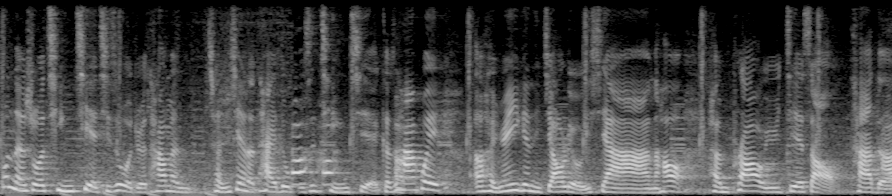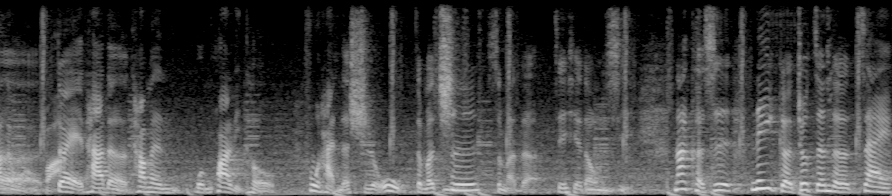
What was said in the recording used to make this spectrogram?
不能说亲切，其实我觉得他们呈现的态度不是亲切，可是他会呃很愿意跟你交流一下啊，然后很 proud 于介绍他的他的文化。对他的他们文化里头富含的食物怎么吃什么的这些东西。那可是那个就真的在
